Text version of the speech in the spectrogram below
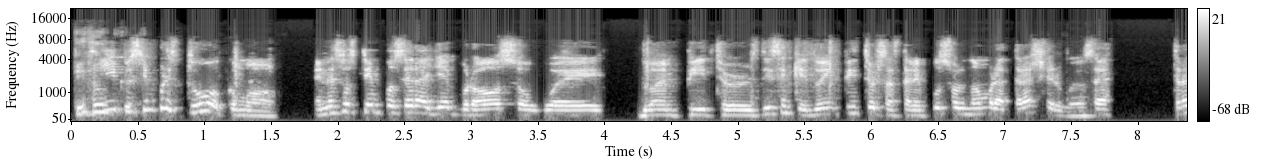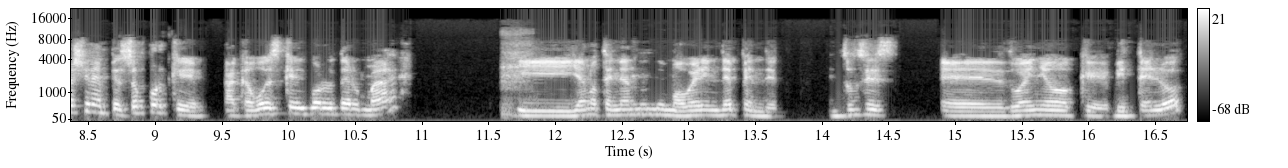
Sí, pues siempre estuvo como, en esos tiempos era Jeff Grosso, güey, Dwayne Peters. Dicen que Dwayne Peters hasta le puso el nombre a Thrasher, güey. O sea, Thrasher empezó porque acabó Skateboarder Mag y ya no tenían dónde mover Independent. Entonces, el dueño que, Vitello,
